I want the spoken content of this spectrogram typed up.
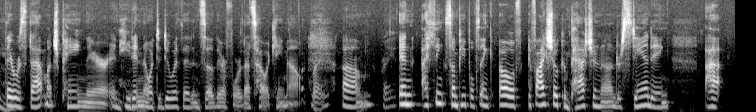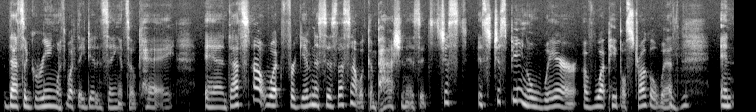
Mm-hmm. There was that much pain there, and he didn't know what to do with it, and so therefore that's how it came out. right Um, right and I think some people think, oh, if, if I show compassion and understanding, I, that's agreeing with what they did and saying it's okay. And that's not what forgiveness is. That's not what compassion is. It's just it's just being aware of what people struggle with. And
